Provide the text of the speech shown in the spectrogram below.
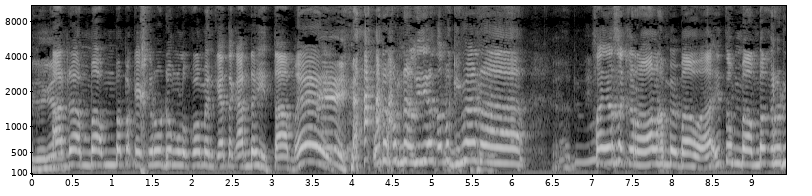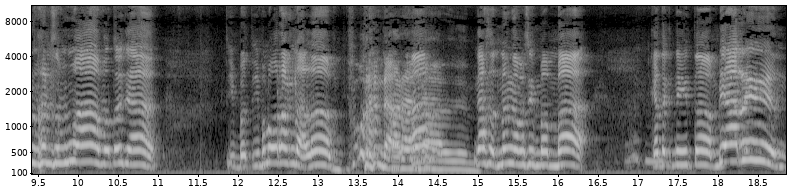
gitu kan. Ada mbak-mbak pakai kerudung lu komen ketek anda hitam. Hei, udah pernah lihat apa gimana? Saya scroll sampai bawah itu mbak-mbak kerudungan semua fotonya. Tiba-tiba lu orang dalam. Orang dalam. Nggak seneng sama si mbak-mbak. Keteknya hitam, biarin.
